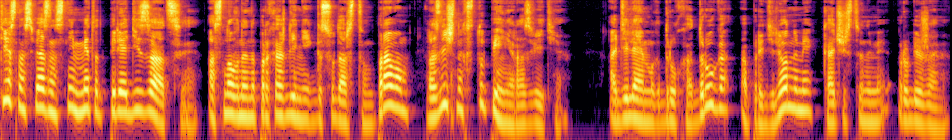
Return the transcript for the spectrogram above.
Тесно связан с ним метод периодизации, основанный на прохождении государственным правом различных ступеней развития, отделяемых друг от друга определенными качественными рубежами.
